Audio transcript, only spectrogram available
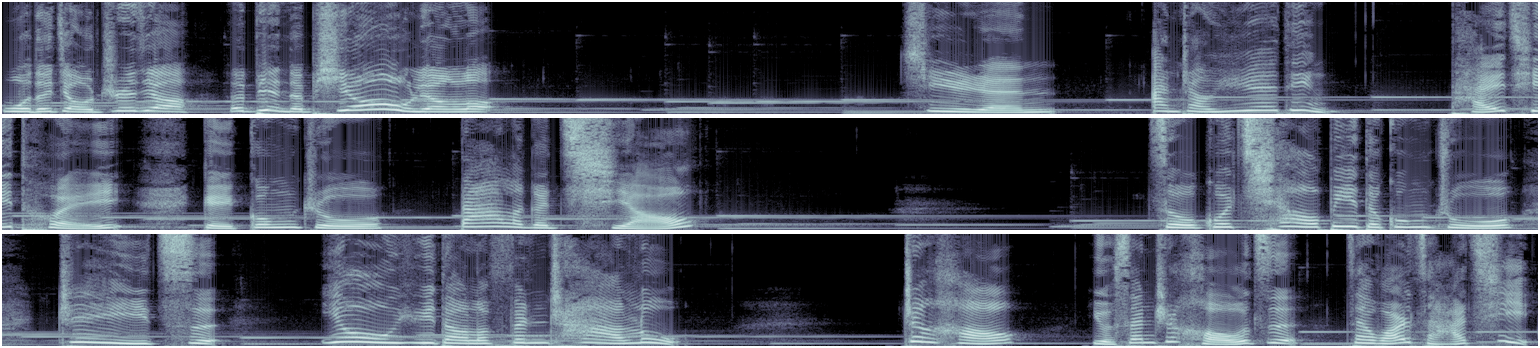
我的脚指甲变得漂亮了。巨人按照约定，抬起腿给公主搭了个桥。走过峭壁的公主，这一次又遇到了分岔路，正好有三只猴子在玩杂技。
